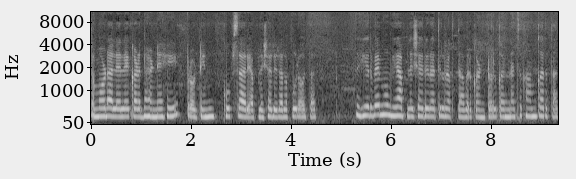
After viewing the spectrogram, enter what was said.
तर मोड आलेले कडधान्य ही प्रोटीन खूप सारे आपल्या शरीराला पुरवतात. हिरवे मूग हे आपल्या शरीरातील रक्तावर कंट्रोल करण्याचं काम करतात.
